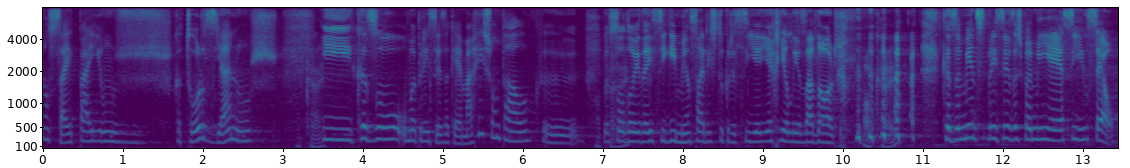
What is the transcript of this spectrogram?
não sei, pai, uns 14 anos. Okay. E casou uma princesa que é a Marie Chantal, que okay. eu sou doida e sigo imenso a aristocracia e a realeza adoro. Okay. Casamentos de princesas para mim é assim o céu.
